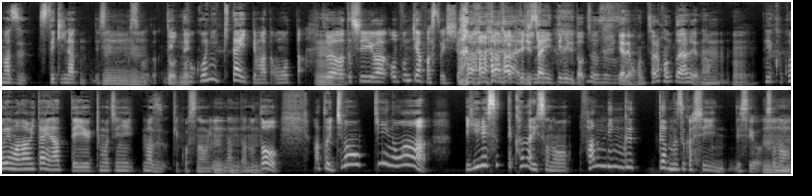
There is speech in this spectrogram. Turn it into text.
まず素敵なんですよねうん。オックスフォードね。でここに来たいってまた思った、うん。それは私はオープンキャンパスと一緒。実際に行ってみるとってそうそうそういやでもそれ本当にあるよな。ううん。ん。でここで学びたいなっていう気持ちにまず結構素直になったのと、あと一番大きいのはイギリスってかなりそのファンディングが難しいんですよ。うん。その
